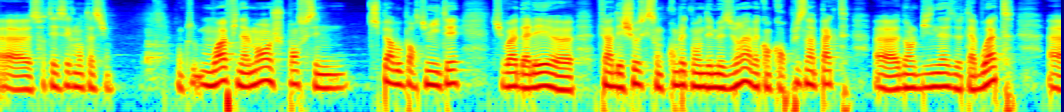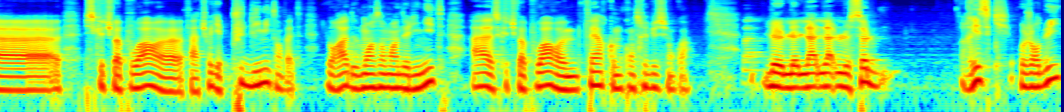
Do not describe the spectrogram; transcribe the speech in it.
euh, sur tes segmentations. Donc moi finalement, je pense que c'est une superbe opportunité, tu vois, d'aller euh, faire des choses qui sont complètement démesurées avec encore plus d'impact dans le business de ta boîte, puisque tu vas pouvoir, enfin, tu vois, il n'y a plus de limites en fait. Il y aura de moins en moins de limites à ce que tu vas pouvoir faire comme contribution, quoi. Bah. Le seul risque aujourd'hui,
